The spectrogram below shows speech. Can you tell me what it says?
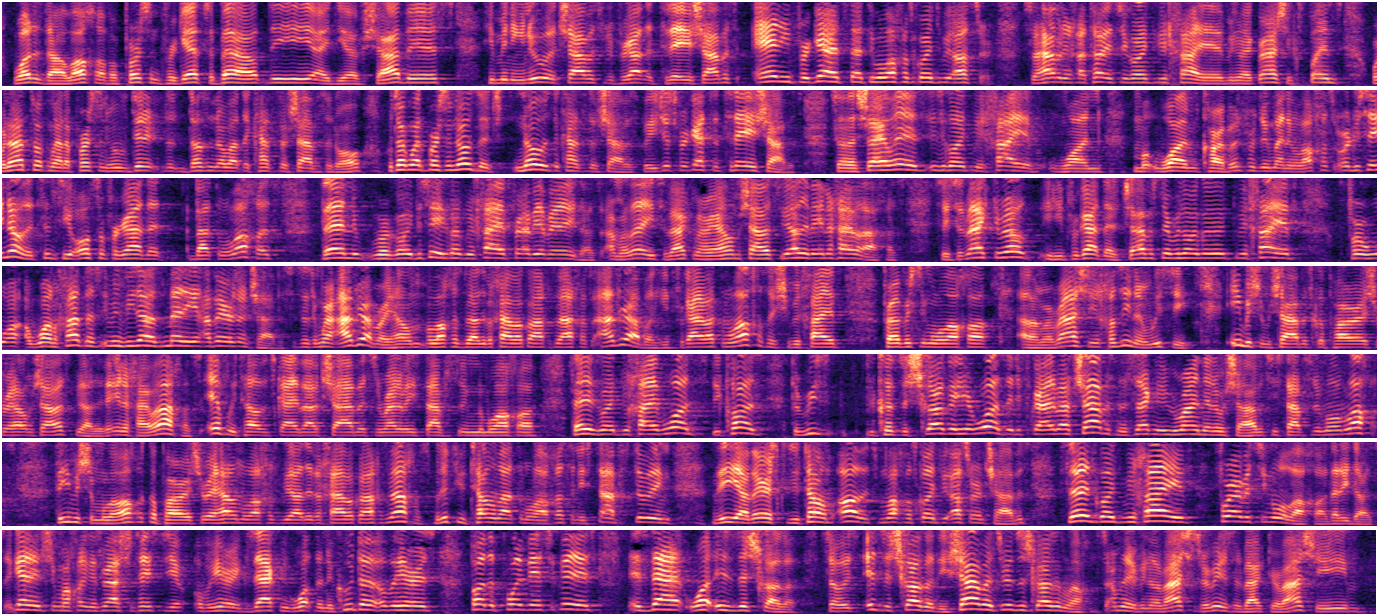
What is the halacha if a person forgets about the idea of Shabbos? He meaning he knew that Shabbos, but he forgot that today is Shabbos, and he forgets that the malacha is going to be aser. So how many chatayis are going to be chayiv? Being like Rashi explains, we're not talking about a person who didn't doesn't know about the concept of Shabbos at all. We're talking about a person who knows that knows the concept of Shabbos, but he just forgets that today is Shabbos. So the shaila is: is going to be chayiv one one korban for doing many malachas, or do you say no? That since he also forgot that about the malachas, then we're going to say he's going to be chayiv for every every does. Amalei so back to Shabbos so he said back to he forgot that Shabbos never was going to be chayiv for one chatas, even if he does many averes on Shabbos. It says, "Where Adrabah, v'chayav malachas Adrabah." He forgot about the malachas, so he should be chayiv for every single malacha. Elam Rashi Chazina, we see Imishim Shabbos kapara Shrehelm Shabbos. If we tell this guy about Shabbos and right away he stops doing the malacha, then he's going to be chayiv once because the reason because the shkaga here was that he forgot about Shabbos, and the second he remind that it was Shabbos, he stops doing all malachas. Imishim malacha kapara Shrehelm malachas malachas. But if you tell him about the malachas and he stops doing the averes because you tell him, oh, this malacha is going to be asr on Shabbos, so he's going to be chayiv for every single malacha that he does. Again, interesting machlekes Rashi takes over here exactly what the nekuda over here is, but the point basically is is that what is the shkaga? So is, is the shkaga the Shabbos or is the shkaga the malacha? So I'm going to Rashi. So we're back to Rashi.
